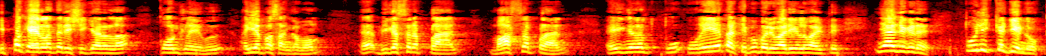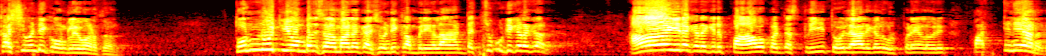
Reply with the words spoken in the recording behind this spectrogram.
ഇപ്പൊ കേരളത്തെ രക്ഷിക്കാനുള്ള കോൺക്ലേവ് അയ്യപ്പ സംഗമം വികസന പ്ലാൻ മാസ്റ്റർ പ്ലാൻ ഇങ്ങനെ കുറേ തട്ടിപ്പ് പരിപാടികളുമായിട്ട് ഞാൻ ചോദിക്കട്ടെ തൊലിക്കട്ടിയുണ്ടോ? കശുവണ്ടി കോൺക്ലേവ് നടത്തുകയാണ്. തൊണ്ണൂറ്റി ഒമ്പത് ശതമാനം കശുവണ്ടി കമ്പനികൾ അടച്ചുപൂട്ടി കിടക്കുകയാണ് ആയിരക്കണക്കിന് പാവപ്പെട്ട സ്ത്രീ തൊഴിലാളികൾ ഉൾപ്പെടെയുള്ള ഒരു പട്ടിണിയാണ്.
